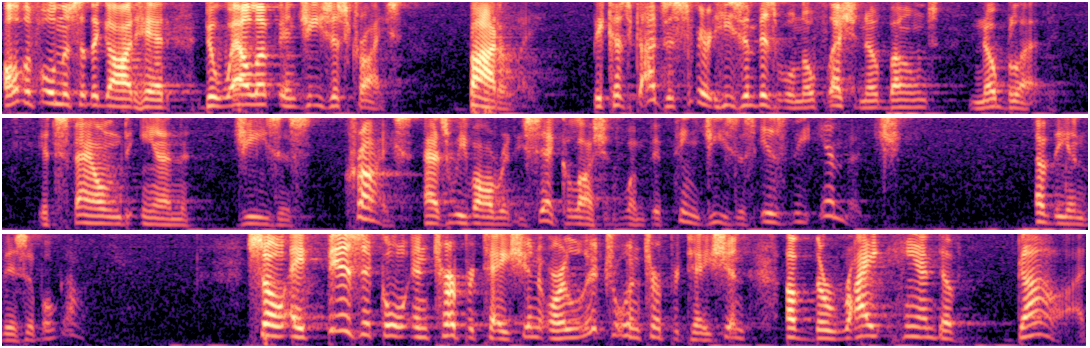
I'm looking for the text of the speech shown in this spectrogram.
All the fullness of the Godhead dwelleth in Jesus Christ bodily. Because God's a spirit, He's invisible, no flesh, no bones, no blood. It's found in Jesus Christ. As we've already said, Colossians 1:15, Jesus is the image of the invisible God. So a physical interpretation or literal interpretation of the right hand of God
